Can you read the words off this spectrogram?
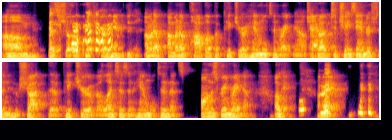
Um, let's show a picture of Hamilton. I'm gonna I'm gonna pop up a picture of Hamilton right now. Shout out to Chase Anderson who shot the picture of Alexis and Hamilton. That's on the screen right now. Okay. All right.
